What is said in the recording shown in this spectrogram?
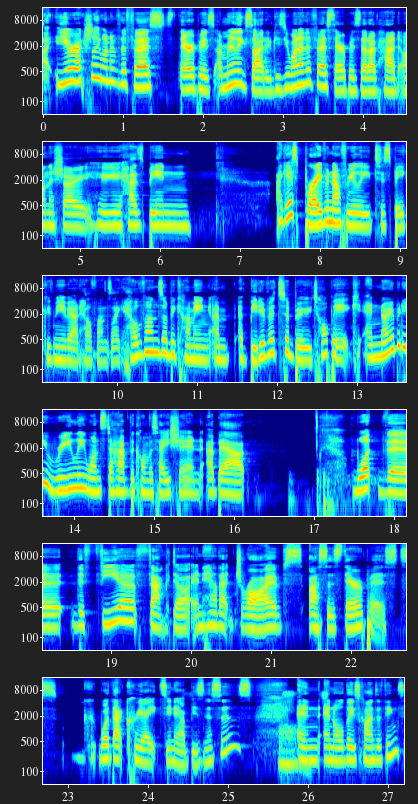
I you're actually one of the first therapists. I'm really excited because you're one of the first therapists that I've had on the show who has been. I guess brave enough really to speak with me about health funds. Like health funds are becoming a, a bit of a taboo topic, and nobody really wants to have the conversation about what the the fear factor and how that drives us as therapists what that creates in our businesses Oh, and and all these kinds of things.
